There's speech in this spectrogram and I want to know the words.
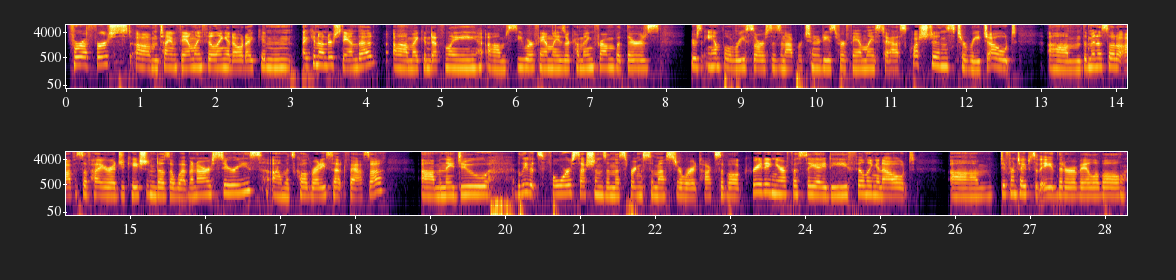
for a first um, time family filling it out, I can I can understand that. Um, I can definitely um, see where families are coming from, but there's there's ample resources and opportunities for families to ask questions, to reach out. Um, the Minnesota Office of Higher Education does a webinar series. Um, it's called Ready Set FAFSA. Um, and they do, I believe it's four sessions in the spring semester where it talks about creating your FSA ID, filling it out, um, different types of aid that are available.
